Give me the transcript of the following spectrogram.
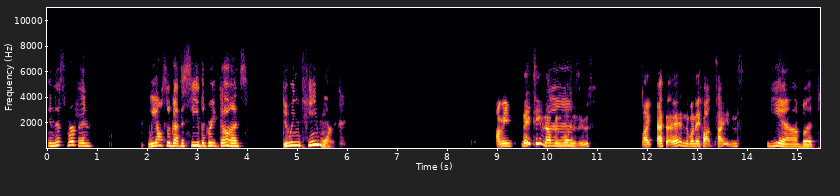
in this version, we also got to see the Greek gods doing teamwork. I mean, they teamed up in Blood Uh, of Zeus. Like at the end when they fought Titans. Yeah, but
